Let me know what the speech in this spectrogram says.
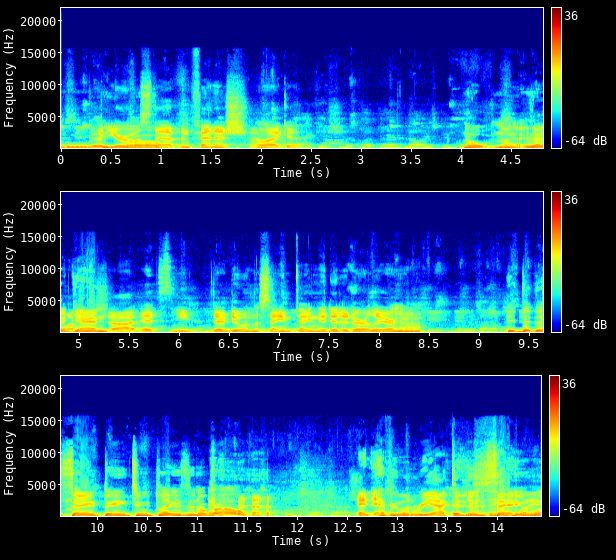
Ooh, good the Euro step and finish. I like it. Nope, not, is that again? Shot. It's he, they're doing the same thing. They did it earlier, Yeah. He did the same thing two plays in a row. and everyone reacted the same, Same way.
